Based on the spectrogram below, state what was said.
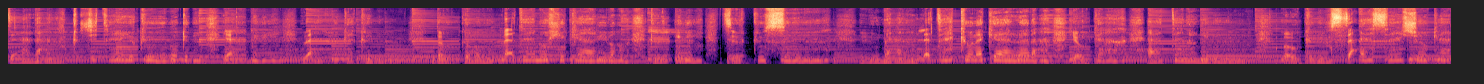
堕落してゆく僕闇は深くどこまでも光を食い尽くす。生まれてこなければよかったのに僕さえ最初から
